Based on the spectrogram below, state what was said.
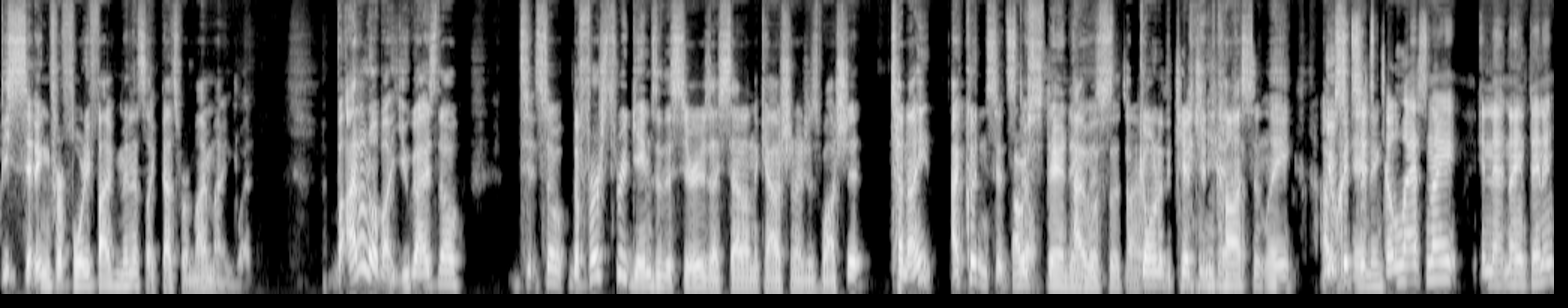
be sitting for 45 minutes. Like that's where my mind went. But I don't know about you guys though. So the first three games of this series, I sat on the couch and I just watched it tonight, I couldn't sit still. I was standing. I was going to the kitchen yeah. constantly. I you could standing. sit still last night. In that ninth inning?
